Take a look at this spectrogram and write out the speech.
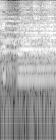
impossible.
